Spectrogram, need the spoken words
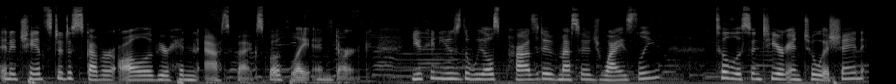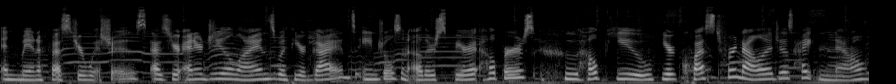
and a chance to discover all of your hidden aspects, both light and dark. You can use the wheel's positive message wisely to listen to your intuition and manifest your wishes as your energy aligns with your guides, angels, and other spirit helpers who help you. Your quest for knowledge is heightened now,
